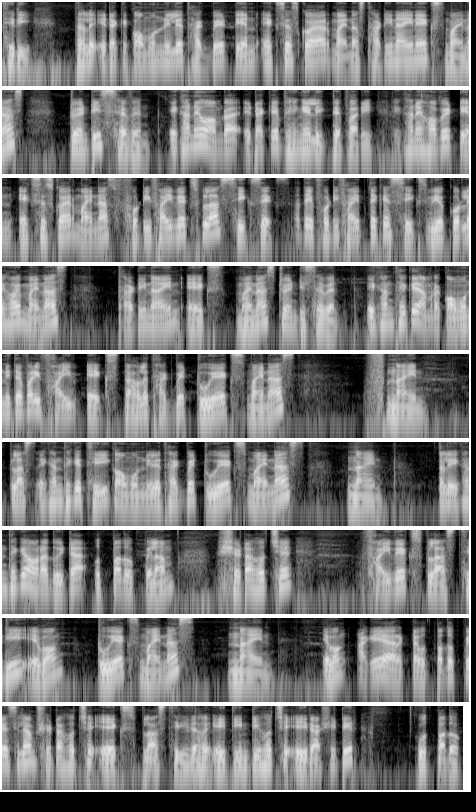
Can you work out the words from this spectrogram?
থ্রি তাহলে এটাকে কমন নিলে থাকবে ten x square minus thirty nine x minus twenty seven এখানেও আমরা এটাকে ভেঙে লিখতে পারি। এখানে হবে ten x square minus forty five x plus six x এই ফোর্টি ফাইভ থেকে সিক্স বিয়োগ করলে হয় minus thirty nine x minus twenty seven এখান থেকে আমরা কমন নিতে পারি ফাইভ এক্স তাহলে থাকবে two x minus nine plus এখান থেকে থ্রি কমন নিলে থাকবে টু এক্স মাইনাস নাইন তাহলে এখান থেকে আমরা দুইটা উৎপাদক পেলাম, সেটা হচ্ছে ফাইভ এক্স প্লাস থ্রি এবং টু এক্স মাইনাস নাইন এবং আগে আর একটা উৎপাদক পেয়েছিলাম, সেটা হচ্ছে এক্স প্লাস থ্রি তাহলে এই তিনটি হচ্ছে এই রাশিটির উৎপাদক।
